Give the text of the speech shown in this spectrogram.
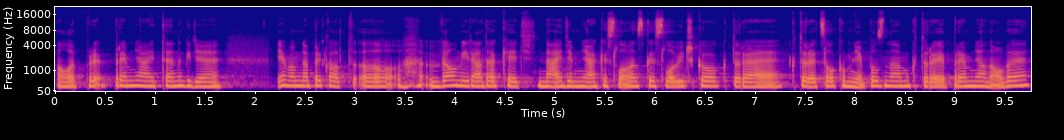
ale pre, pre mňa aj ten, kde ja mám napríklad uh, veľmi rada, keď nájdem nejaké slovenské slovičko, ktoré, ktoré celkom nepoznám, ktoré je pre mňa nové,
